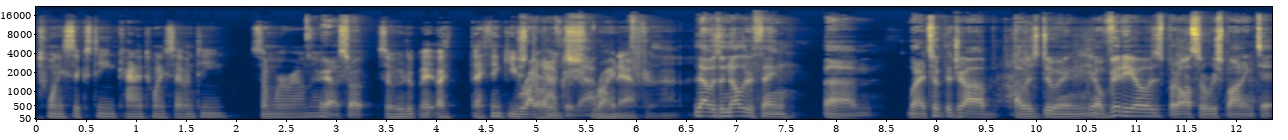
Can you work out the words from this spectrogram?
2016, kind of 2017, somewhere around there. Yeah. So So I, I think you Right started after that. right after that. that was another thing. Um, when I took the job, I was doing you know videos, but also responding to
